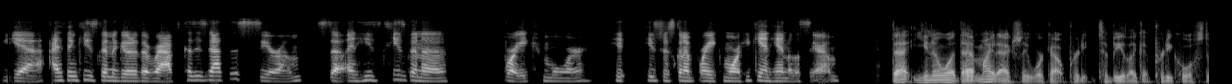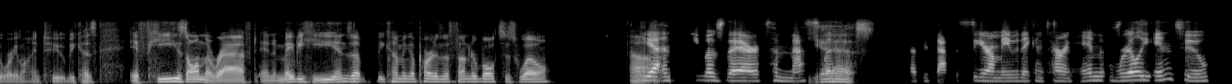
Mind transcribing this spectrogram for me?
Yeah, I think he's going to go to the raft cuz he's got this serum. So and he's he's going to break more. He, he's just going to break more. He can't handle the serum. That you know what that might actually work out pretty to be like a pretty cool storyline too because if he's on the raft and maybe he ends up becoming a part of the Thunderbolts as well, um, yeah, and Zemo's there to mess yes. with. Yes. He's got the serum. Maybe they can turn him really into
